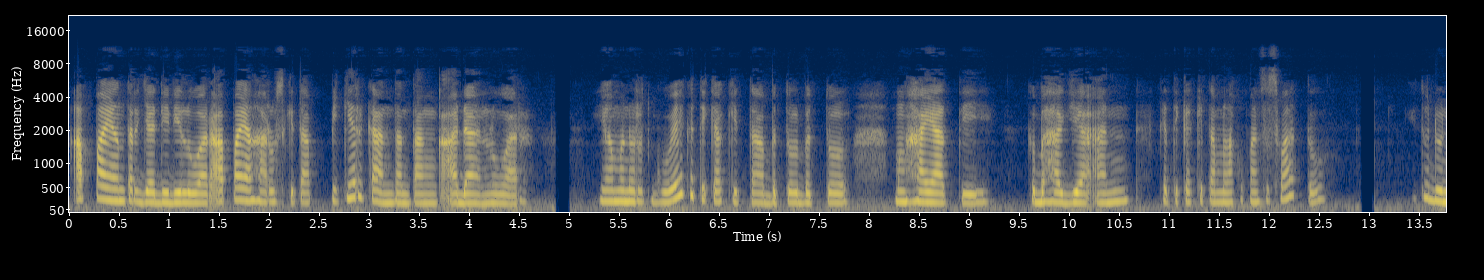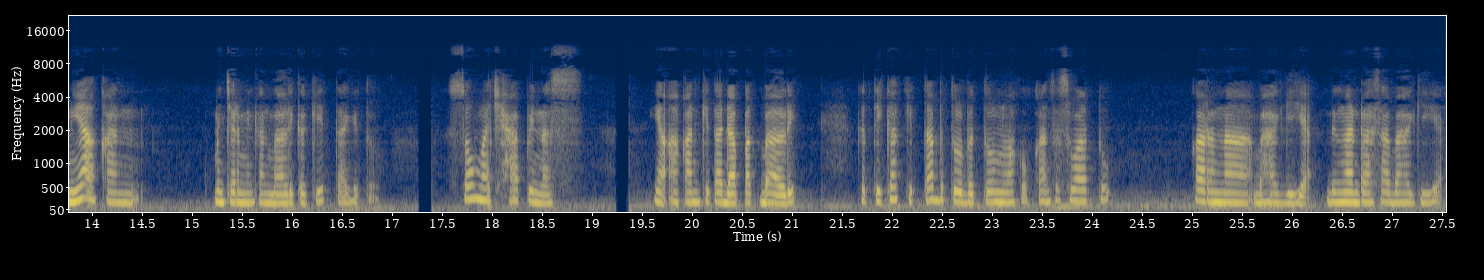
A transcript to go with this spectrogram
apa yang terjadi di luar, apa yang harus kita pikirkan tentang keadaan luar? Ya menurut gue ketika kita betul-betul menghayati kebahagiaan ketika kita melakukan sesuatu, itu dunia akan mencerminkan balik ke kita gitu. So much happiness yang akan kita dapat balik ketika kita betul-betul melakukan sesuatu karena bahagia, dengan rasa bahagia.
